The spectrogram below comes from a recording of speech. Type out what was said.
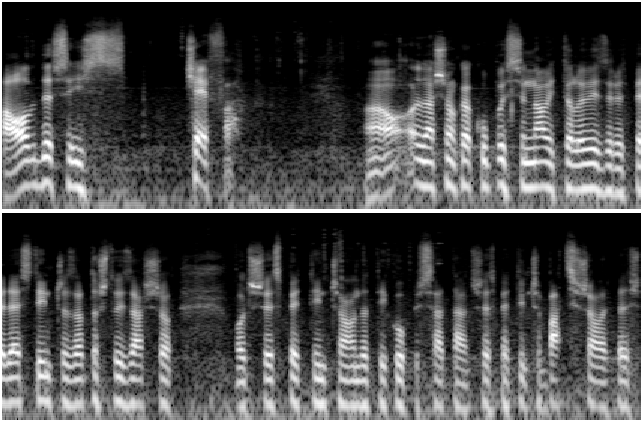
A ovde se iz čefa. A, o, znaš, ono kako kupuje se novi televizor od 50 inča zato što je izašao od 65 inča, onda ti kupiš sad ta 65 inča, baciš ovaj 50.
